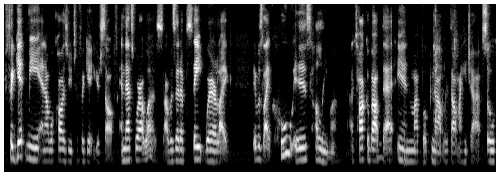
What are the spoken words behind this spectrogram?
Forget me, and I will cause you to forget yourself. And that's where I was. I was at a state where like it was like, who is Halimah? I talk about that in my book, Not Without My Hijab. So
